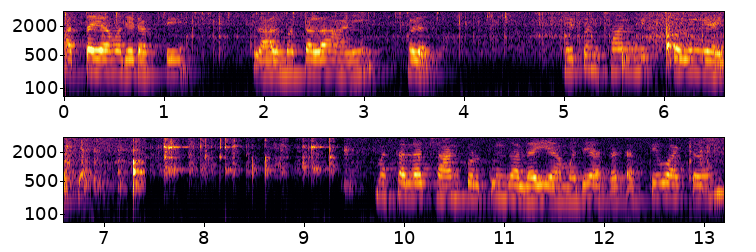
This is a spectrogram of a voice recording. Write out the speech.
आता यामध्ये टाकते लाल मसाला आणि हळद. हे पण छान मिक्स करून घ्यायचं. मसाला छान परतून झाला आहे यामध्ये आता टाकते वाटण.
